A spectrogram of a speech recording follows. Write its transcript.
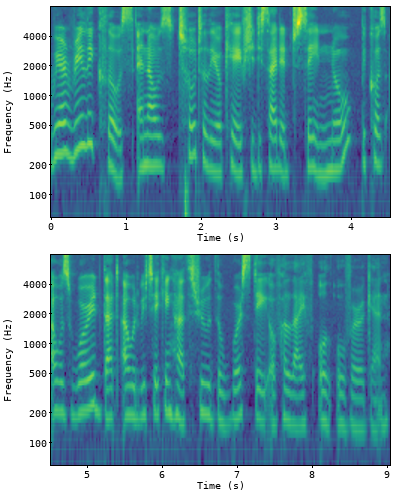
We are really close, and I was totally okay if she decided to say no because I was worried that I would be taking her through the worst day of her life all over again.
